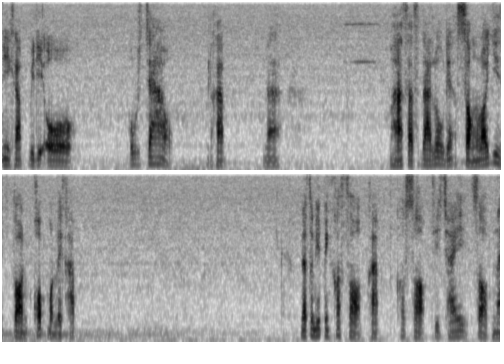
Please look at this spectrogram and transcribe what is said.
นี่ครับวิดีโอ พระพุทธเจ้านะครับนะมหาศาสดาโลกเนี้ย220 ตอนครบหมดเลยครับ แล้วตัวนี้เป็นข้อสอบครับ ข้อสอบที่ใช้สอบใน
